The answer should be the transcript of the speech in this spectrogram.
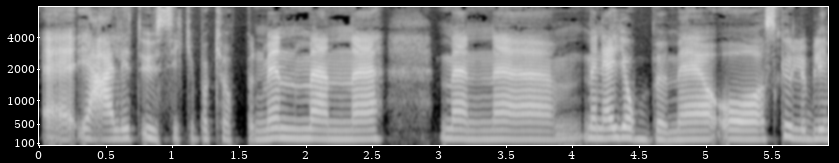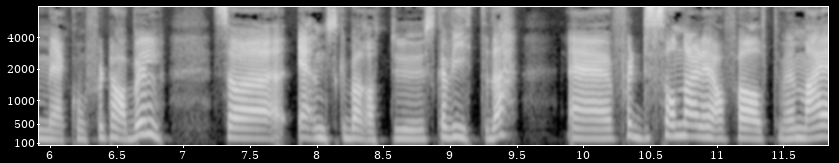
eh, jeg er litt usikker på kroppen min, men, eh, men, men, jeg jobber med å skulle bli mer komfortabel. Så jeg ønsker bare at du skal vite det. Eh, for sånn er det iallfall alltid med meg,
